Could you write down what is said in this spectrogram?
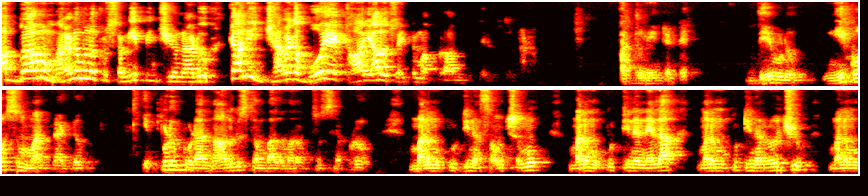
అబ్రాము మరణమునకు సమీపించి ఉన్నాడు. కానీ జరగబోయే కార్యాలు సైతం అబ్రాముకు తెలుపుతున్నాడు. అర్థం ఏంటంటే దేవుడు నీకోసం మాట్లాడు. ఎప్పుడు కూడా నాలుగు స్తంభాలు మనం చూసినప్పుడు మనము పుట్టిన సంవత్సరము మనము పుట్టిన నెల మనము పుట్టిన రోజు మనము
